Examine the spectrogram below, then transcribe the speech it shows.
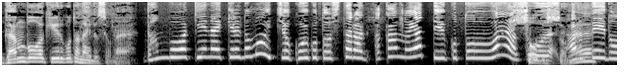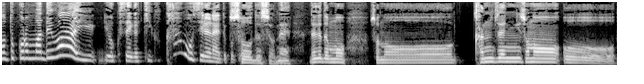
願望は消えることはないですよね。願望は消えないけれども、一応こういうことをしたらあかんのやっていうことは、そうですよねある程度のところまでは抑制が効くかもしれないってことですか？そうですよね。だけども、その、完全にその、お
